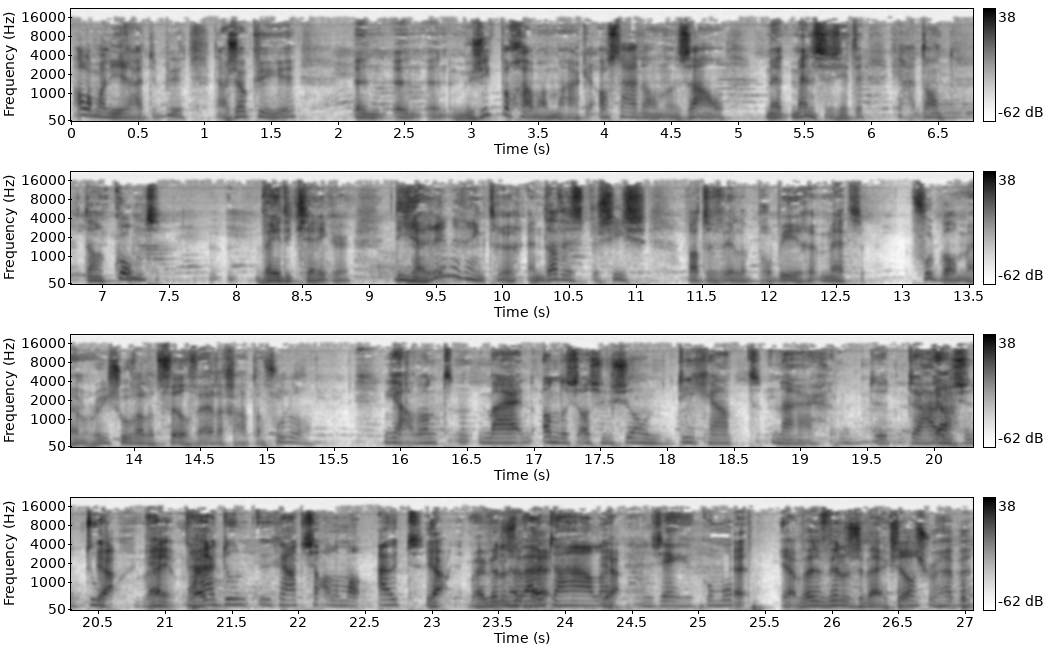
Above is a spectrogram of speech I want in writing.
Allemaal hier uit de buurt. Nou, zo kun je een, een, een muziekprogramma maken. Als daar dan een zaal met mensen zitten. Ja, dan, dan komt, weet ik zeker, die herinnering terug. En dat is precies wat we willen proberen met Football Memories. Hoewel het veel verder gaat dan voetbal. Ja, want, maar anders als uw zoon, die gaat naar de tehuizen Ja, toe. ja, wij- en daar wij- doen, u gaat ze allemaal uit, Ja, wij willen naar ze buiten bij- halen ja. en zeggen, kom op. Eh, ja, we willen ze bij Excelsior hebben.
